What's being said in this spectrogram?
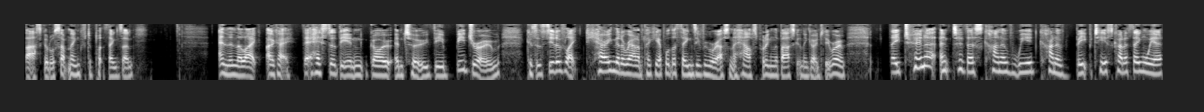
basket or something to put things in. And then they're like, okay, that has to then go into their bedroom because instead of like carrying that around and picking up all the things everywhere else in the house, putting in the basket and then going to their room, they turn it into this kind of weird kind of beep test kind of thing where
